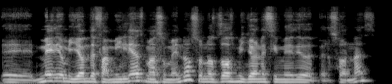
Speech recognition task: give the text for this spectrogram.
eh, medio millón de familias más o menos, unos dos millones y medio de personas,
